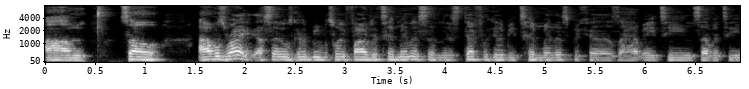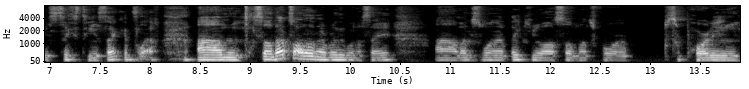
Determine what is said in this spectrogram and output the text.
Um, so I was right. I said it was going to be between five to 10 minutes, and it's definitely going to be 10 minutes because I have 18, 17, 16 seconds left. Um, so that's all that I really want to say. Um, I just want to thank you all so much for supporting.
